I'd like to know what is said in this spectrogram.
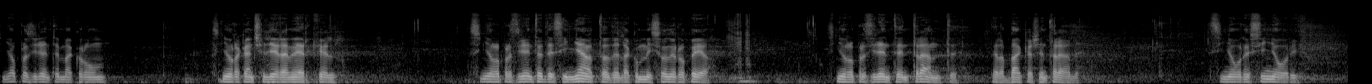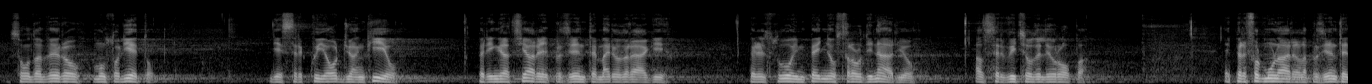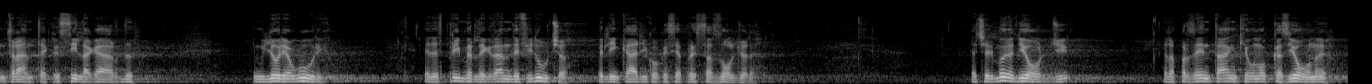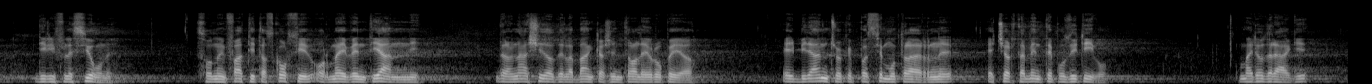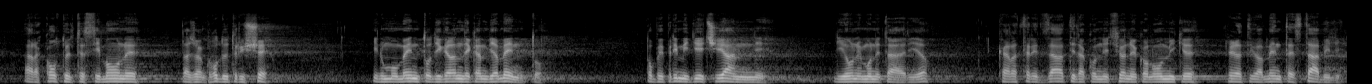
Signor Presidente Macron, signora Cancelliera Merkel, signora Presidente designata della Commissione europea, signora Presidente entrante della Banca Centrale, signore e signori, sono davvero molto lieto di essere qui oggi anch'io per ringraziare il Presidente Mario Draghi per il suo impegno straordinario al servizio dell'Europa e per formulare alla Presidente entrante Christine Lagarde i migliori auguri ed esprimerle grande fiducia per l'incarico che si appresta a svolgere. La cerimonia di oggi rappresenta anche un'occasione di riflessione. Sono infatti trascorsi ormai 20 anni dalla nascita della Banca Centrale Europea e il bilancio che possiamo trarne è certamente positivo. Mario Draghi ha raccolto il testimone da Jean-Claude Trichet in un momento di grande cambiamento, dopo i primi dieci anni di unione monetaria, caratterizzati da condizioni economiche relativamente stabili,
